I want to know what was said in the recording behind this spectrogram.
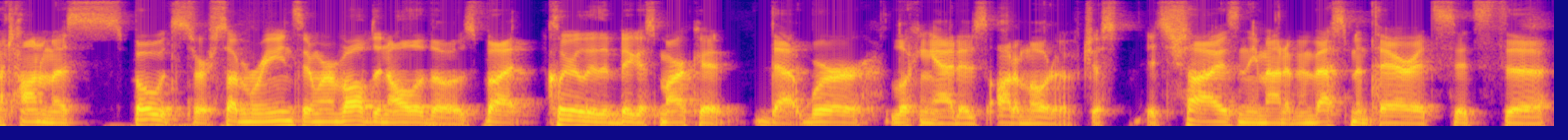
autonomous boats or submarines, and we're involved in all of those. But clearly, the biggest market that we're looking at is automotive. Just its size and the amount of investment there. It's it's the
